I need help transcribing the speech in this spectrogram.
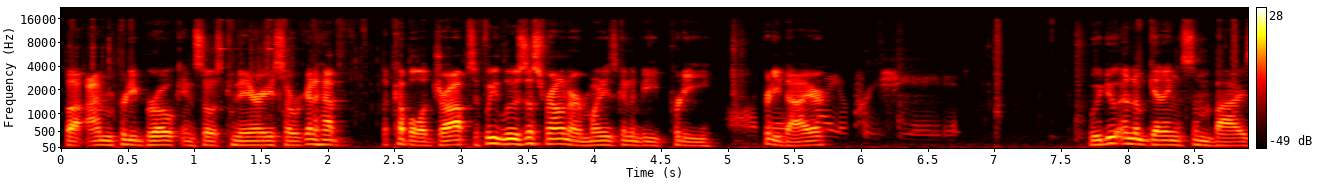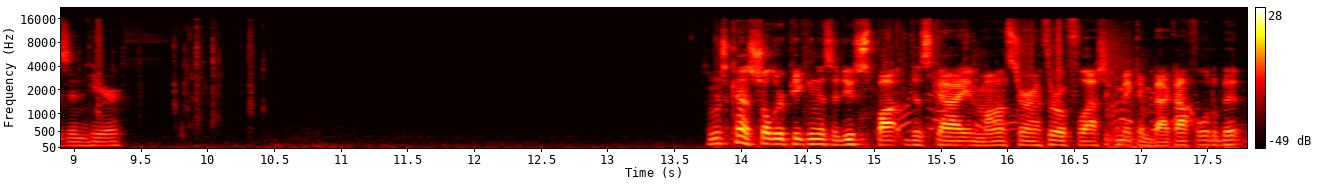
but I'm pretty broke, and so is Canary, so we're going to have a couple of drops. If we lose this round, our money's going to be pretty, pretty dire. We do end up getting some buys in here. So I'm just kind of shoulder peeking this. I do spot this guy in Monster, and I throw a flash to make him back off a little bit.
